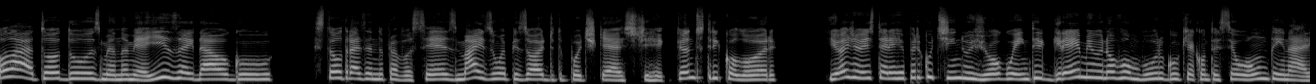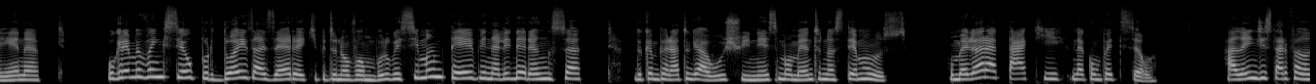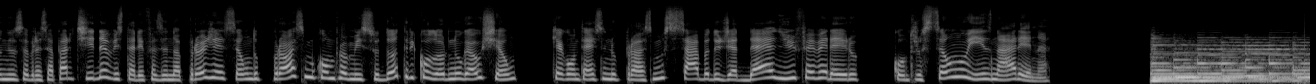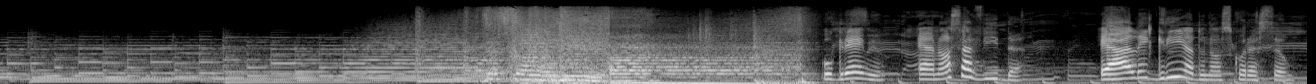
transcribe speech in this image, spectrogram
Olá a todos, meu nome é Isa Hidalgo. Estou trazendo para vocês mais um episódio do podcast Recanto Tricolor. E hoje eu estarei repercutindo o jogo entre Grêmio e Novo Hamburgo que aconteceu ontem na Arena. O Grêmio venceu por 2 a 0 a equipe do Novo Hamburgo e se manteve na liderança do Campeonato Gaúcho. E nesse momento nós temos o melhor ataque da competição. Além de estar falando sobre essa partida, eu estarei fazendo a projeção do próximo compromisso do tricolor no Gauchão, que acontece no próximo sábado, dia 10 de fevereiro, contra o São Luís na Arena. O Grêmio é a nossa vida, é a alegria do nosso coração.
